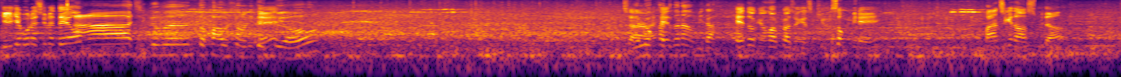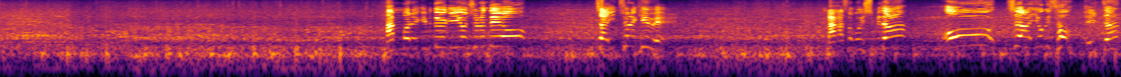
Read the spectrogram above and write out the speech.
길게 보내주는데요. 아 지금은 또 파울 선언이 네. 됐고요. 자, 옐로 헤, 카드가 나옵니다. 헤더 경합 과정에서 김성민의 반칙이 나왔습니다. 한 번에 김도혁이 이어주는데요. 자 인천의 기회 나가서고 있습니다. 오, 자 여기서 일단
